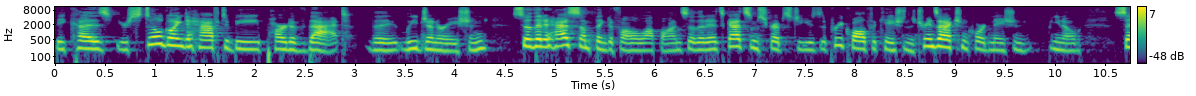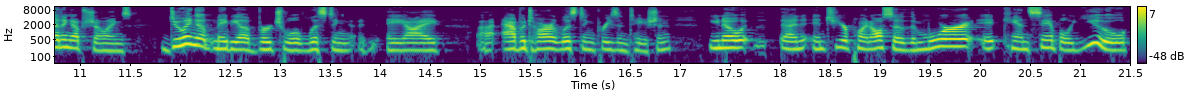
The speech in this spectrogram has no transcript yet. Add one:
because you're still going to have to be part of that, the lead generation, so that it has something to follow up on, so that it's got some scripts to use the pre-qualification, the transaction coordination, you know, setting up showings, doing a maybe a virtual listing, AI uh, avatar listing presentation. You know, and, and to your point also, the more it can sample you,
